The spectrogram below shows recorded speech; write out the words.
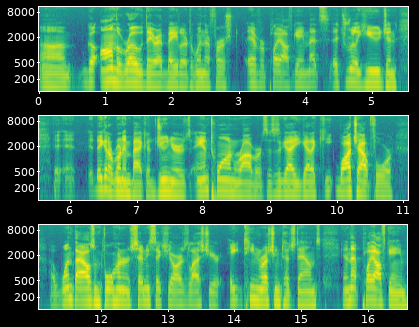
Um, go on the road there at Baylor to win their first ever playoff game. That's that's really huge, and uh, uh, they got a running back, a juniors, Antoine Roberts. This is a guy you got to watch out for. Uh, 1,476 yards last year, 18 rushing touchdowns. In that playoff game,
